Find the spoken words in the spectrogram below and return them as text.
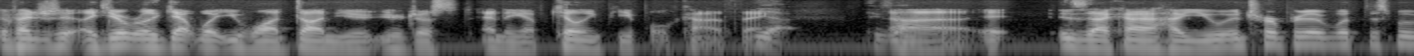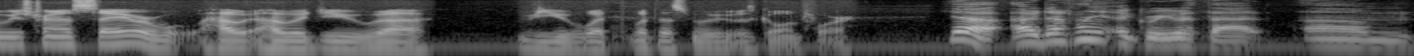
eventually like you don't really get what you want done you, you're just ending up killing people kind of thing Yeah, exactly. uh, it- is that kind of how you interpreted what this movie was trying to say, or how how would you uh, view what what this movie was going for? Yeah, I would definitely agree with that. Um,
